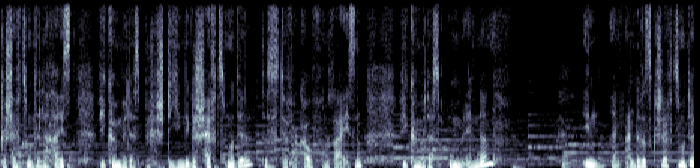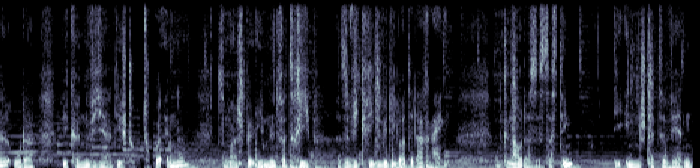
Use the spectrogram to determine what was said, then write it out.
Geschäftsmodelle heißt, wie können wir das bestehende Geschäftsmodell, das ist der Verkauf von Reisen, wie können wir das umändern in ein anderes Geschäftsmodell oder wie können wir die Struktur ändern, zum Beispiel eben den Vertrieb. Also wie kriegen wir die Leute da rein? Und genau das ist das Ding. Die Innenstädte werden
